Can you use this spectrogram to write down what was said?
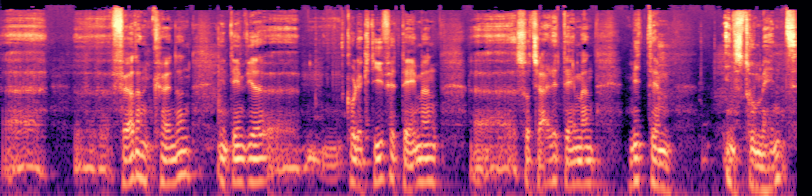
äh, fördern können, indem wir äh, kollektive Themen, äh, soziale Themen mit dem Instrument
